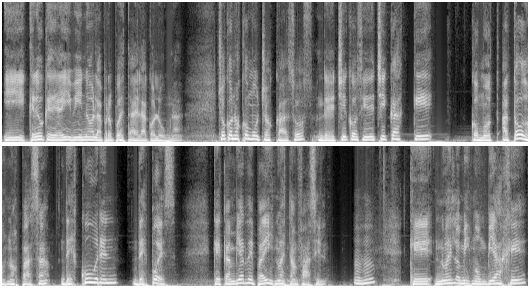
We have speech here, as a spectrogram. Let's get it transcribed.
Y creo que de ahí vino la propuesta de la columna. Yo conozco muchos casos de chicos y de chicas que, como a todos nos pasa, descubren después que cambiar de país no es tan fácil. Que no es lo mismo un viaje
